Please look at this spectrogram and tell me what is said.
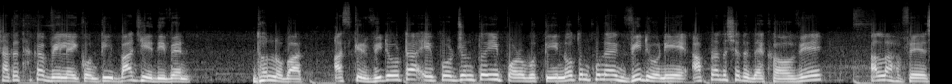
সাথে থাকা বেল আইকনটি বাজিয়ে দিবেন। ধন্যবাদ। আজকের ভিডিওটা এ পর্যন্তই। পরবর্তী নতুন কোনো এক ভিডিও নিয়ে আপনাদের সাথে দেখা হবে। আল্লাহ হাফেজ।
